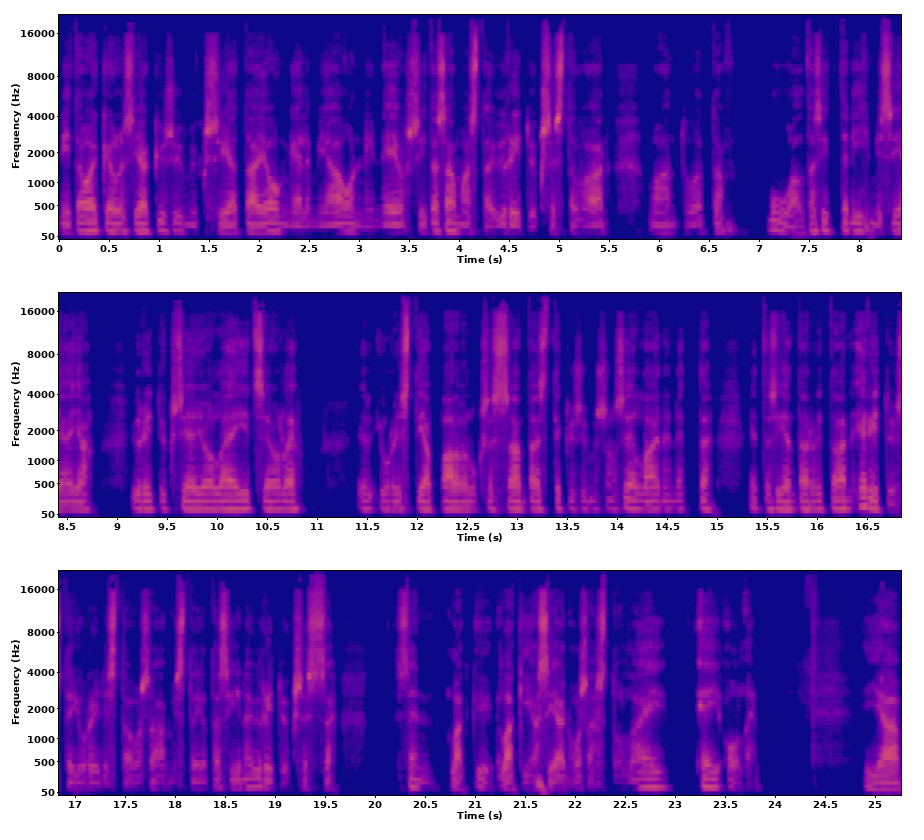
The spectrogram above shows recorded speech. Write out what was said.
niitä oikeudellisia kysymyksiä tai ongelmia on, niin ne ei ole siitä samasta yrityksestä, vaan, vaan tuota, muualta sitten ihmisiä ja yrityksiä, joilla ei itse ole juristia palveluksessaan, tai sitten kysymys on sellainen, että, että siihen tarvitaan erityistä juridista osaamista, jota siinä yrityksessä sen laki, lakiasian osastolla ei, ei ole. Ja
